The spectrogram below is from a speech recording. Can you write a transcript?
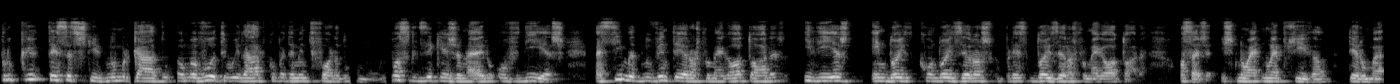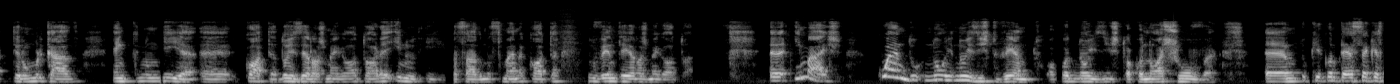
Porque tem-se assistido no mercado a uma volatilidade completamente fora do comum. Eu posso lhe dizer que em janeiro houve dias acima de 90 euros por megawatt-hora e dias em dois, com 2 euros, preço de 2 euros por megawatt-hora. Ou seja, isto não é, não é possível ter, uma, ter um mercado em que num dia uh, cota 2 euros megawatt-hora e, no, e passado uma semana cota 90 euros megawatt-hora. Uh, e mais, quando não, não existe vento, ou quando não existe, ou quando não há chuva, uh, o que acontece é que as,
